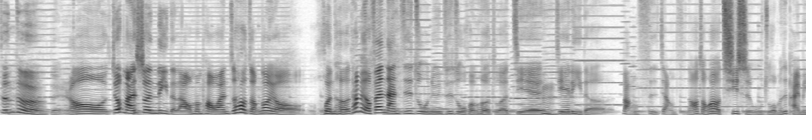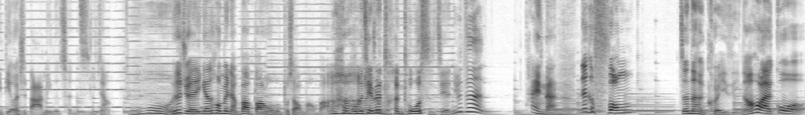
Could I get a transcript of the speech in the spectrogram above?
真的对，然后就蛮顺利的啦。我们跑完之后，总共有混合，他们有分男子组、女子组、混合组的接接力的档次这样子，然后总共有七十五组，我们是排名第二十八名的成绩这样。哦，我就觉得应该是后面两棒帮了我们不少忙吧，我们前面很拖时间，因为真的太难了，那个风真的很 crazy。然后后来过。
